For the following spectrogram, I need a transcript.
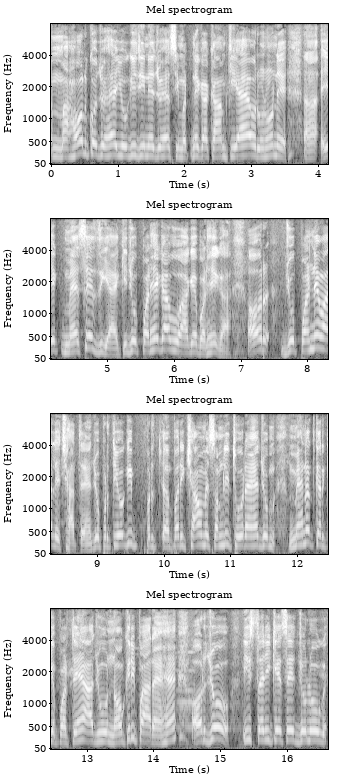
माहौल को जो है, योगी जी ने जो है, सिमटने का काम किया है और उन्होंने एक मैसेज दिया है कि जो पढ़ेगा, वो आगे बढ़ेगा। और जो पढ़ने वाले छात्र हैं, जो प्रतियोगी परीक्षाओं में सम्मिलित हो रहे हैं, जो मेहनत करके पढ़ते हैं, आज वो नौकरी पा रहे हैं और जो इस तरीके से जो लोग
